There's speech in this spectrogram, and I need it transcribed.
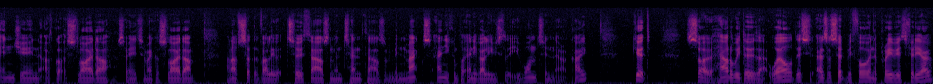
engine. I've got a slider. So you need to make a slider. And I've set the value at 2,000 and 10,000 min max. And you can put any values that you want in there. Okay. Good. So how do we do that? Well, this, as I said before in the previous video,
